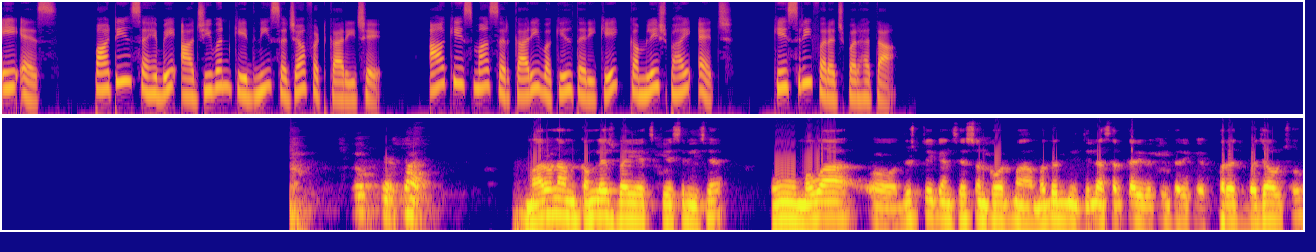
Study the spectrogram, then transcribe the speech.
એએસ પાટીલ સાહેબે આજીવન કેદની સજા ફટકારી છે. આ કેસમાં સરકારી વકીલ તરીકે કમલેશભાઈ એચ કેસરી ફરજ પર હતા. મારું નામ કમલેશભાઈ એચ કેસરી છે. હું મવા ડિસ્ટ્રિક્ટ એન્ડ સેશન કોર્ટમાં મદદની જિલ્લા સરકારી વકીલ તરીકે ફરજ બજાવું છું.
